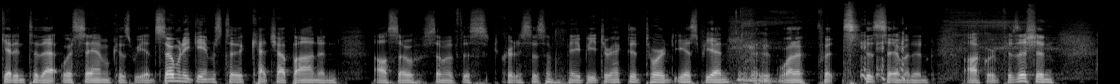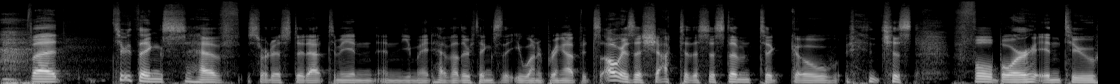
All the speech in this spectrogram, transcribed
get into that with Sam because we had so many games to catch up on, and also some of this criticism may be directed toward ESPN. I didn't want to put Sam in an awkward position. But two things have sort of stood out to me, and, and you might have other things that you want to bring up. It's always a shock to the system to go just full bore into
